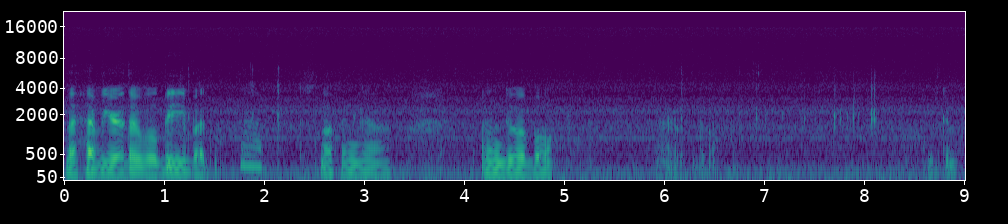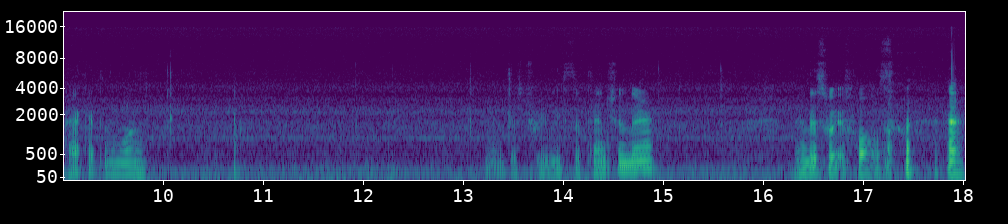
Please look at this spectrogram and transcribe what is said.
the heavier they will be but there's nothing uh, undoable. There we go. You can pack it in one. And just release the tension there and this way it falls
